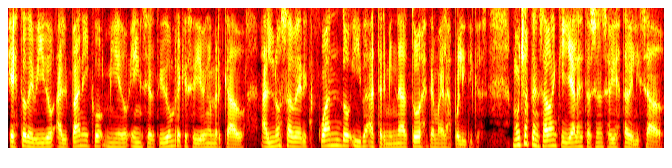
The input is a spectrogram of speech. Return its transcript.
Esto debido al pánico, miedo e incertidumbre que se dio en el mercado al no saber cuándo iba a terminar todo este tema de las políticas. Muchos pensaban que ya la situación se había estabilizado,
